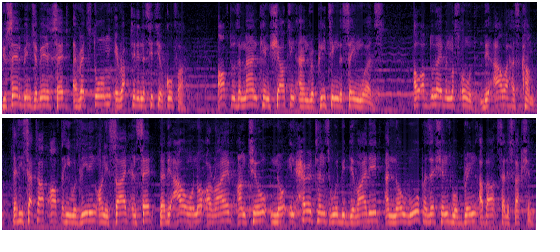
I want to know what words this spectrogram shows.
Yusayr bin Jabir said, A red storm erupted in the city of Kufa. Afterwards a man came shouting and repeating the same words. O Abdullah ibn Mas'ud, the hour has come. That he sat up after he was leaning on his side and said that the hour will not arrive until no inheritance will be divided and no war possessions will bring about satisfaction.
